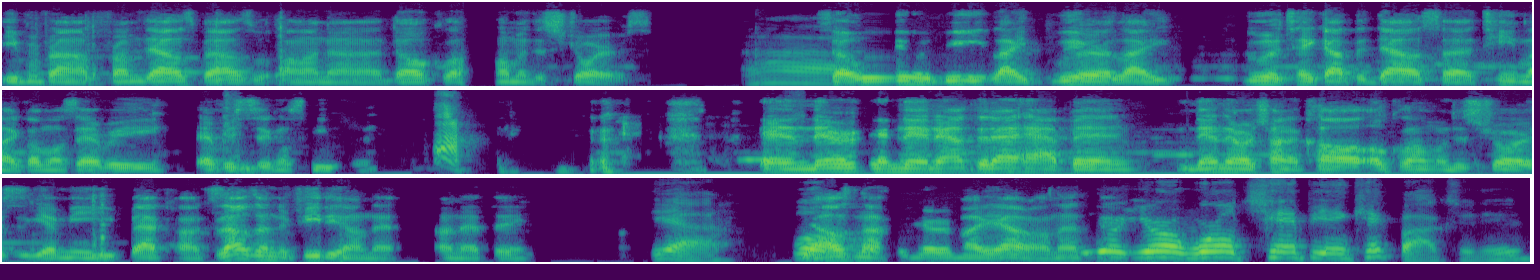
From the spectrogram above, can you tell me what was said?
even from from Dallas, but I was on uh, the Oklahoma Destroyers. Ah, So we would be like, we were like, we would take out the Dallas uh, team like almost every every single season. and there, and then after that happened, then they were trying to call Oklahoma Destroyers to get me back on because I was undefeated on that on that thing. yeah. Yeah, I Well, was knocking everybody out on that. you're, you're a world champion kickboxer, dude.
